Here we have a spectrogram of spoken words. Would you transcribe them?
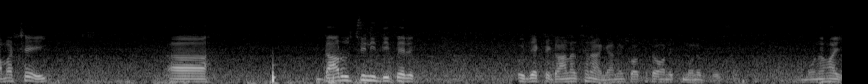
আমার সেই দারুচিনি দ্বীপের ওই যে একটা গান আছে না, গানের কথাটা অনেক মনে পড়ছে। মনে হয়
